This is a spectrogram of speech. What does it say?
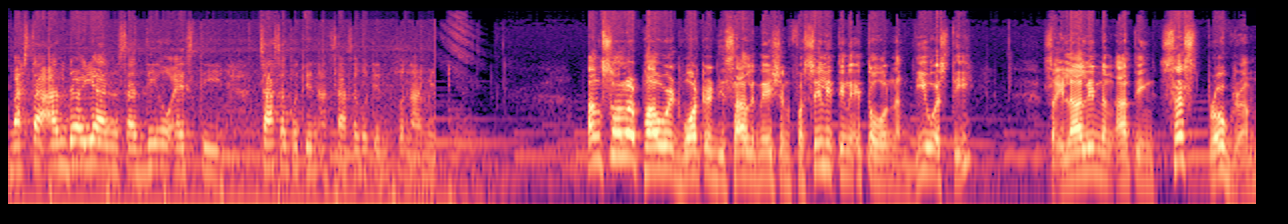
basta under yan sa DOST, sasagutin at sasagutin po namin. Ang solar-powered water desalination facility na ito ng DOST sa ilalim ng ating CEST program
